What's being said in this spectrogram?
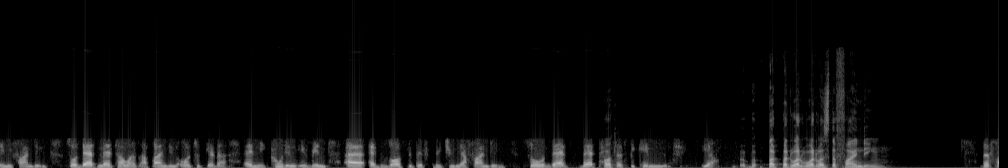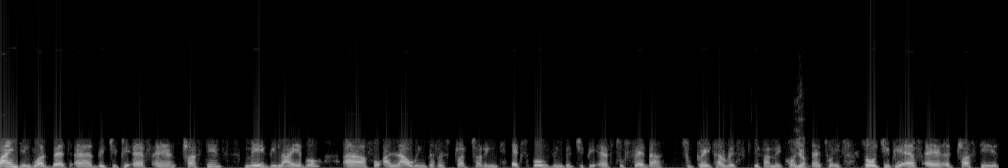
any funding. So that matter was abandoned altogether, and he couldn't even uh, exhaust the, the junior funding. So that that process okay. became yeah. But, but, but what, what was the finding? The finding was that uh, the GPF uh, trustees may be liable uh, for allowing the restructuring, exposing the GPF to further to greater risk, if I may call yeah. it that way. So GPF uh, trustees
